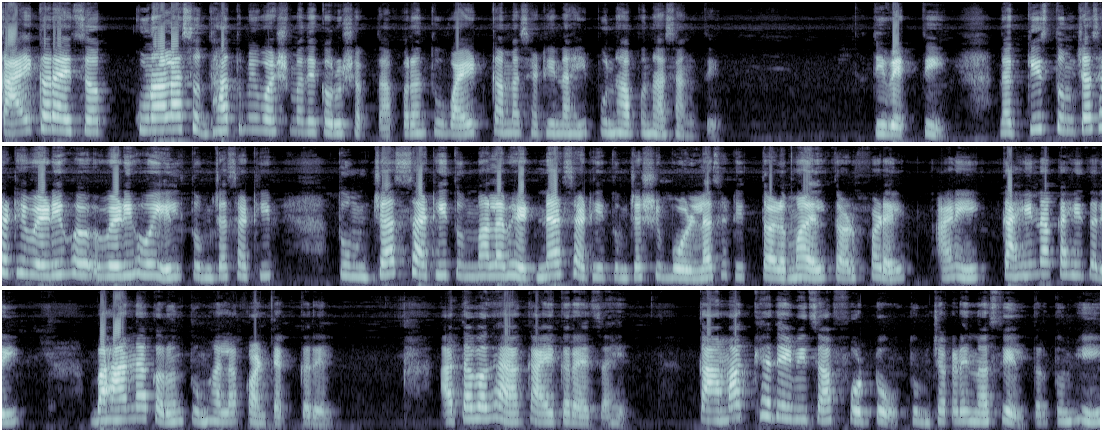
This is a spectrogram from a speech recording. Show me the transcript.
काय करायचं? कुणाला सुद्धा तुम्ही वशमध्ये करू शकता परंतु वाईट कामासाठी नाही पुन्हा पुन्हा सांगते. ती व्यक्ती नक्कीच तुमच्यासाठी वेळी हो वेळी होईल तुमच्यासाठी तुमच्यासाठी तुम्हाला भेटण्यासाठी तुमच्याशी बोलण्यासाठी तळमळेल तडफडेल आणि काही ना काहीतरी बहाणा करून तुम्हाला कॉन्टॅक्ट करेल. आता बघा काय करायचं आहे. कामाख्या देवीचा फोटो तुमच्याकडे नसेल तर तुम्ही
